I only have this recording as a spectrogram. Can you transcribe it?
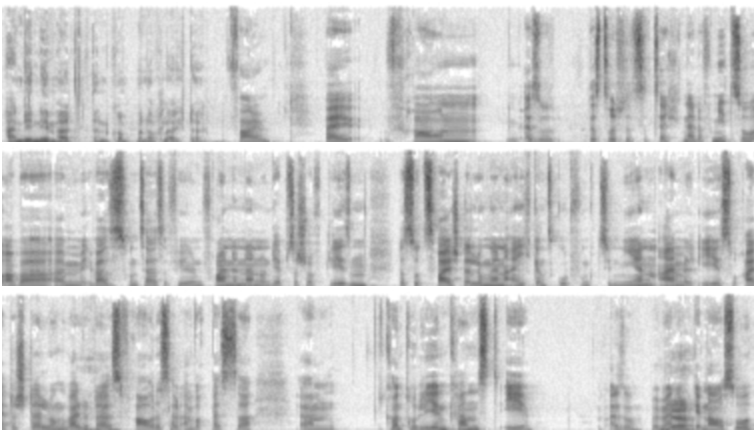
angenehm hat, dann kommt man auch leichter. Voll. Bei Frauen, also das trifft jetzt tatsächlich nicht auf mich zu, aber ähm, ich weiß es von sehr, sehr vielen Freundinnen und ich habe es ja schon oft gelesen, dass so zwei Stellungen eigentlich ganz gut funktionieren. Einmal eh so Reiterstellung, weil mhm. du da mhm. als Frau das halt einfach besser ähm, kontrollieren kannst. Eh, also bei Männern ja. genauso.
